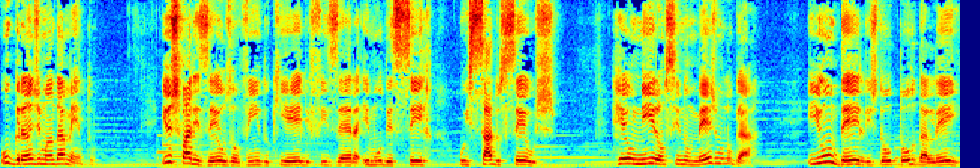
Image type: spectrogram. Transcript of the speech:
O grande mandamento. E os fariseus, ouvindo que ele fizera emudecer os saduceus, reuniram-se no mesmo lugar. E um deles, doutor da lei,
